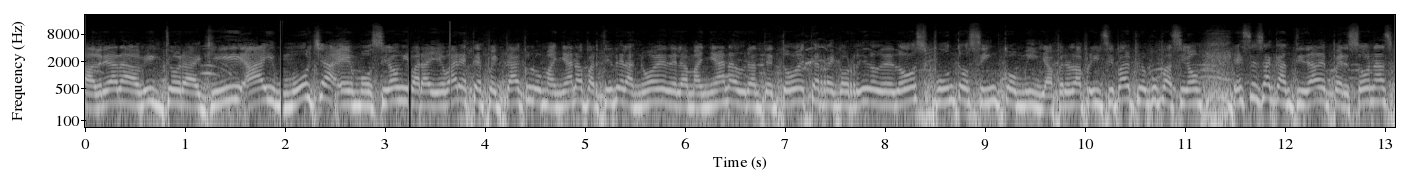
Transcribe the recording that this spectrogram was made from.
Adriana Víctor, aquí hay mucha emoción y para llevar este espectáculo mañana a partir de las 9 de la mañana durante todo este recorrido de 2.5 millas. Pero la principal preocupación es esa cantidad de personas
